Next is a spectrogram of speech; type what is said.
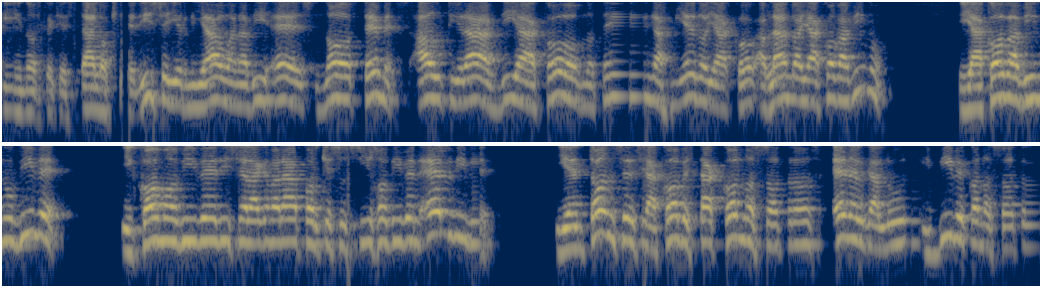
y nos, que está lo que dice Yirmiyahu a Naví es, no temes, al tirar, di Jacob, no tengas miedo Jacob, hablando a Jacob vino, y Jacob vino vive, y cómo vive, dice la Gemara, porque sus hijos viven, él vive. Y entonces Jacob está con nosotros en el Galut y vive con nosotros.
